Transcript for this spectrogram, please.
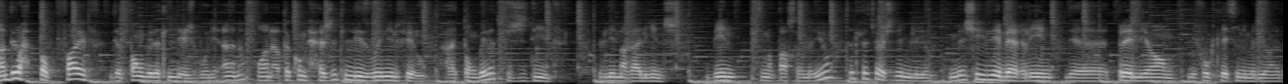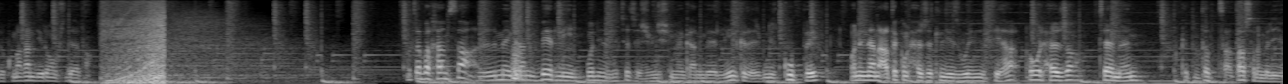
غندير واحد ال top 5 ديال الطوموبيلات اللي عجبوني أنا وغنعطيكم الحاجات اللي زوينين فيهم. هاد الطوموبيلات في الجديد اللي ما غاليينش بين 18 مليون حتى 23 مليون. ماشي les berlines premium اللي فوق 30 مليون هذوك ما غنديرهمش دابا. المرتبه الخامسه الميغان berline ولينا ما تعجبنيش الميغان berline كتعجبني ال coupé. ولينا نعطيكم الحاجات اللي زوينين فيها. أول حاجة الثمن كتبدا ب 19 مليون.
